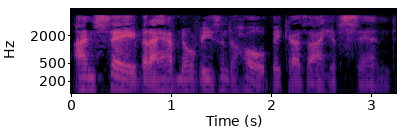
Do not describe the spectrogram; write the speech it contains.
I'm saved, but I have no reason to hope because I have sinned.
